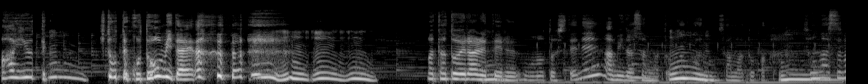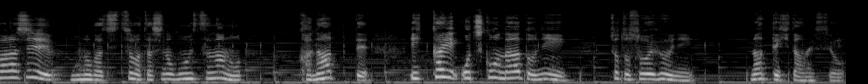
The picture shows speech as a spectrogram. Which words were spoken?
ああいうってうん。人ってこと？みたいな、うんうんうん まあ、例えられてるものとしてね、阿弥陀様とかうん。観音様とか、うん。そんな素晴らしいものが実は私の本質なのかなって、一回落ち込んだ後に、ちょっとそういう風になってきたんですよ。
